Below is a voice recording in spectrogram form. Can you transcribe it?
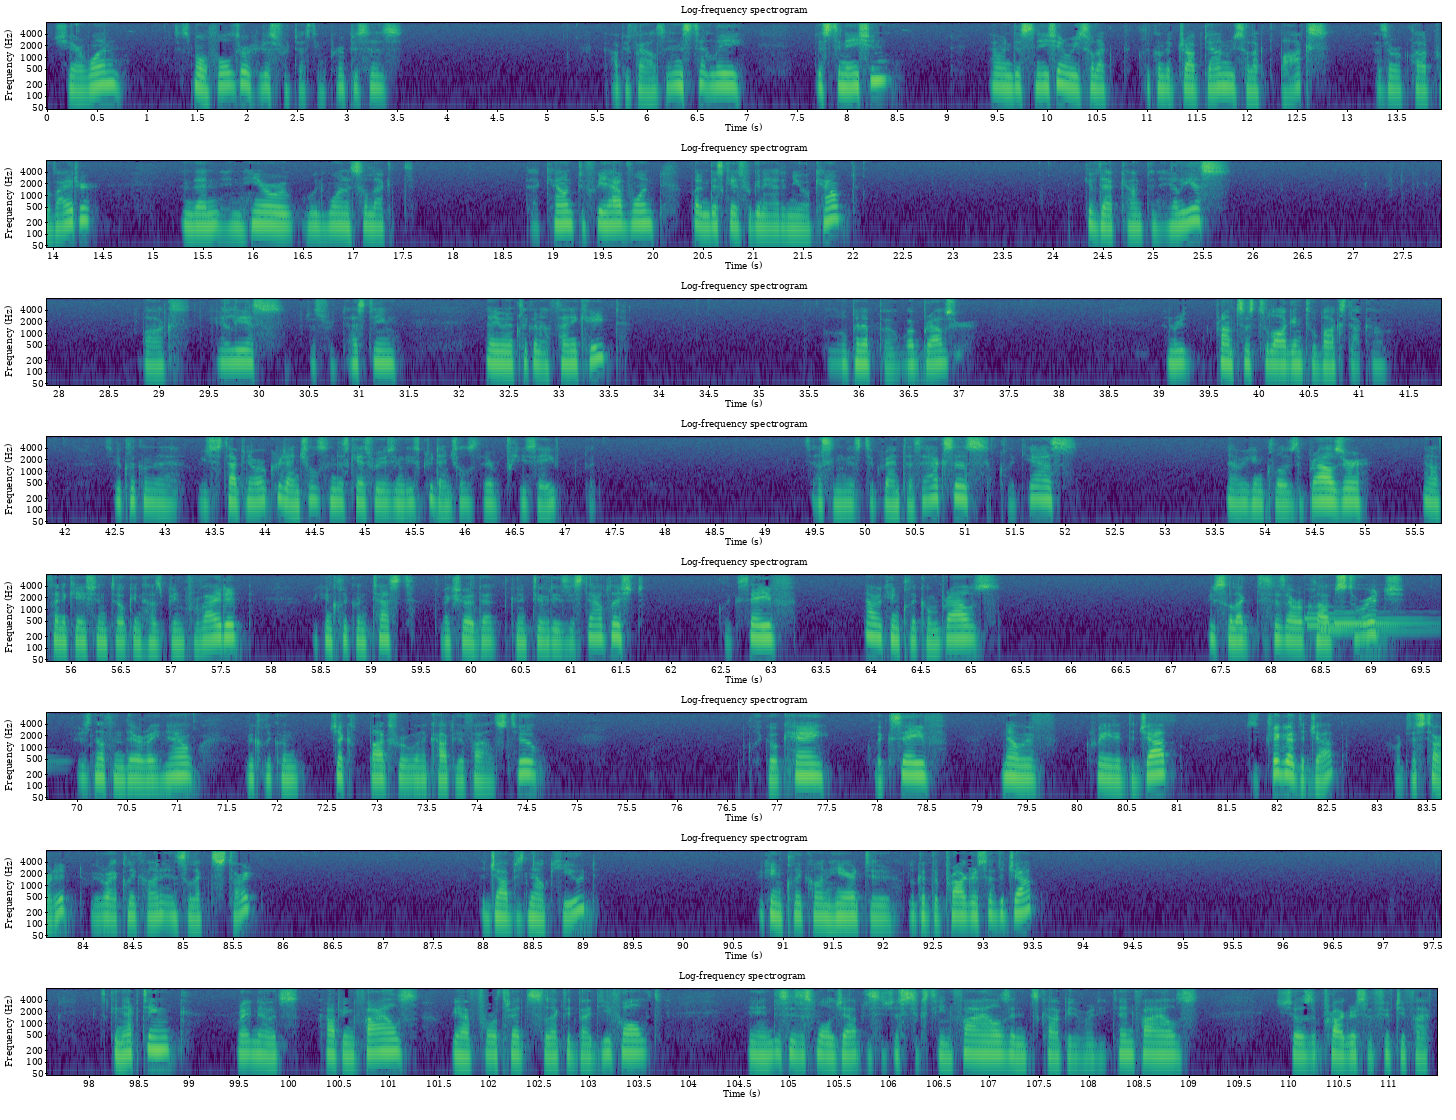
share one. It's a small folder just for testing purposes. Copy files instantly. Destination. Now in destination, we select, click on the drop down, we select box as our cloud provider. And then in here, we would want to select the account if we have one. But in this case, we're going to add a new account. Give that account an alias box alias just for testing. Now you want to click on Authenticate. We'll open up a web browser and prompts us to log into box.com. So we click on the, we just type in our credentials. In this case, we're using these credentials. They're pre-saved, but it's asking us to grant us access. Click yes. Now we can close the browser. An authentication token has been provided. We can click on test to make sure that connectivity is established. Click save. Now we can click on browse. We select this is our cloud storage. There's nothing there right now. We click on check box where we want to copy the files to. Click OK. Click save. Now we've created the job. To trigger the job or to start it, we right click on it and select start. The job is now queued. We can click on here to look at the progress of the job. It's connecting. Right now it's copying files. We have four threads selected by default. And this is a small job. This is just 16 files and it's copied already 10 files. It shows the progress of 55%,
